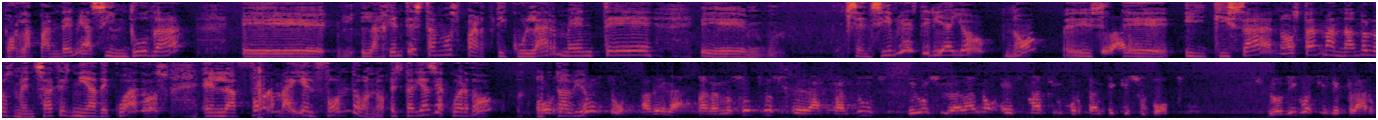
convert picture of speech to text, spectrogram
por la pandemia sin duda eh, la gente estamos particularmente eh, sensibles, diría yo, ¿no? Este, y quizá no están mandando los mensajes ni adecuados en la forma y el fondo, ¿no? ¿Estarías de acuerdo, Octavio? Por supuesto, Adela, para nosotros la salud de un ciudadano es más importante que su voto. Lo digo así de claro.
